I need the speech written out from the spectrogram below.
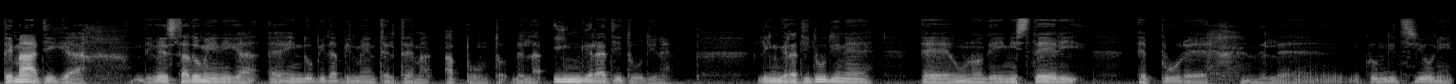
tematica di questa domenica è indubitabilmente il tema appunto della ingratitudine. L'ingratitudine è uno dei misteri eppure delle condizioni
